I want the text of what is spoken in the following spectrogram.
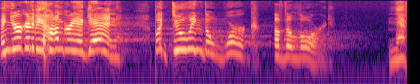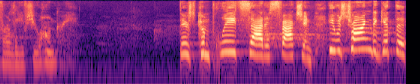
and you're going to be hungry again. But doing the work of the Lord never leaves you hungry. There's complete satisfaction. He was trying to get the,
